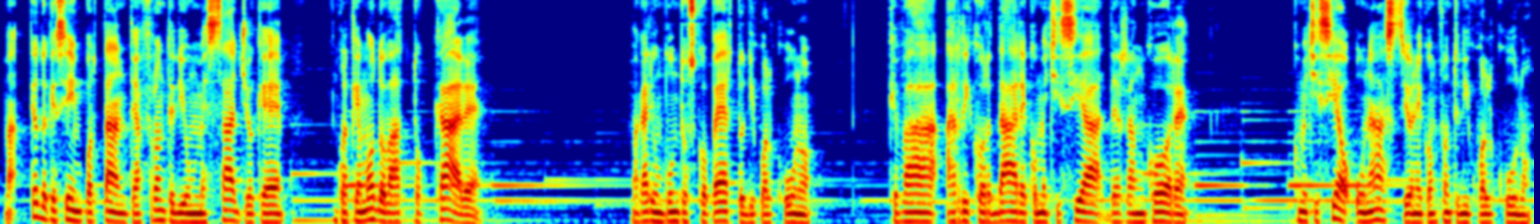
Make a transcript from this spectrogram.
ma credo che sia importante a fronte di un messaggio che in qualche modo va a toccare magari un punto scoperto di qualcuno, che va a ricordare come ci sia del rancore, come ci sia un astio nei confronti di qualcuno,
